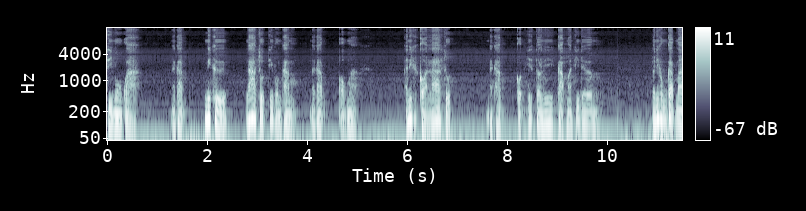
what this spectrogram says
สี่โมงกว่านะครับ นี่คือล่าสุดที่ผมทำนะครับ ออกมา อันนี้คือก่อนล่าสุดนะครับ กด history กลับมาที่เดิม ตอนนี้ผมกลับมา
